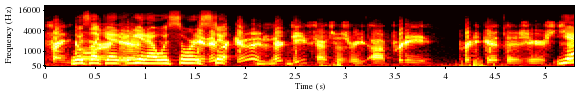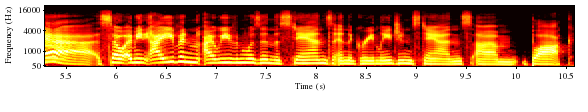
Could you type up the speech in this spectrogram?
Frank was like a, yeah. you know was sort Yeah, of they were good. and Their defense was re- uh, pretty pretty good those years. Too. Yeah. So I mean, I even I even was in the stands in the Green Legion stands um, block,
